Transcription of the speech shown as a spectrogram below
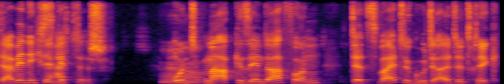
da bin ich Der hat- skeptisch. Und mal abgesehen davon, der zweite gute alte Trick,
